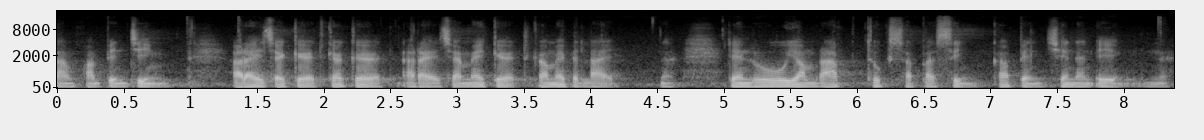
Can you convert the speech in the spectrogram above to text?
ตามความเป็นจริง อะไรจะเกิดก็เกิดอะไรจะไม่เกิดก็ไม่เป็นไรนะเรียนรู้ยอมรับทุกสรรพสิ่งก็เป็นเช่นนั้นเองนะ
